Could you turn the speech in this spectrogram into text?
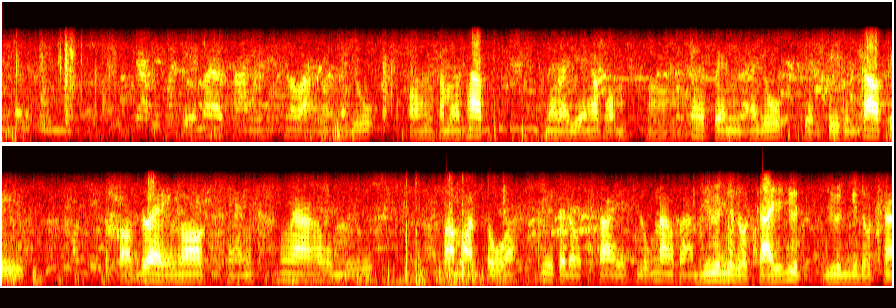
นี่ก็จะเป็นเกณฑ์มาตรฐานระหว่างอายุของสมรรถภาพในวัยเรียนครับผมอ๋อก็จะเป็นอายุเจ็ดปีถึงเก้าปี ประกอบด้วยงอแขนข้างหน้าครับผมหรือ ความอ่อนตัว ยืดกระโดดไกลลุกนั่งสามสิบยืนกระโดดไกลยืด ยืนกระโดดไกล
